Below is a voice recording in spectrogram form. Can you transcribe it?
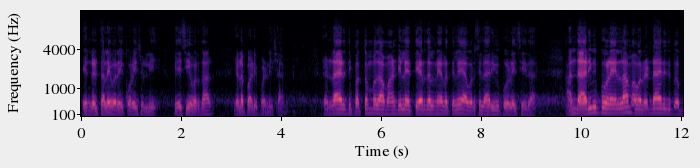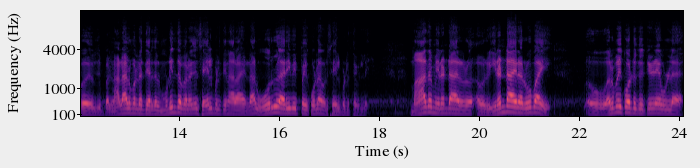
எங்கள் தலைவரை குறை சொல்லி பேசியவர்தான் எடப்பாடி பழனிசாமி. ரெண்டாயிரத்தி பத்தொன்பதாம் ஆண்டிலே தேர்தல் நேரத்திலே அவர் சில அறிவிப்புகளை செய்தார். அந்த அறிவிப்புகளை எல்லாம் அவர் ரெண்டாயிரத்தி ப- ப- நாடாளுமன்ற தேர்தல் முடிந்த பிறகு செயல்படுத்தினாரா என்றால் ஒரு அறிவிப்பை கூட அவர் செயல்படுத்தவில்லை. மாதம் இரண்டாயிரம் ரூ- இரண்டாயிரம் ரூபாய் வறுமை கோட்டுக்கு கீழே உள்ள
